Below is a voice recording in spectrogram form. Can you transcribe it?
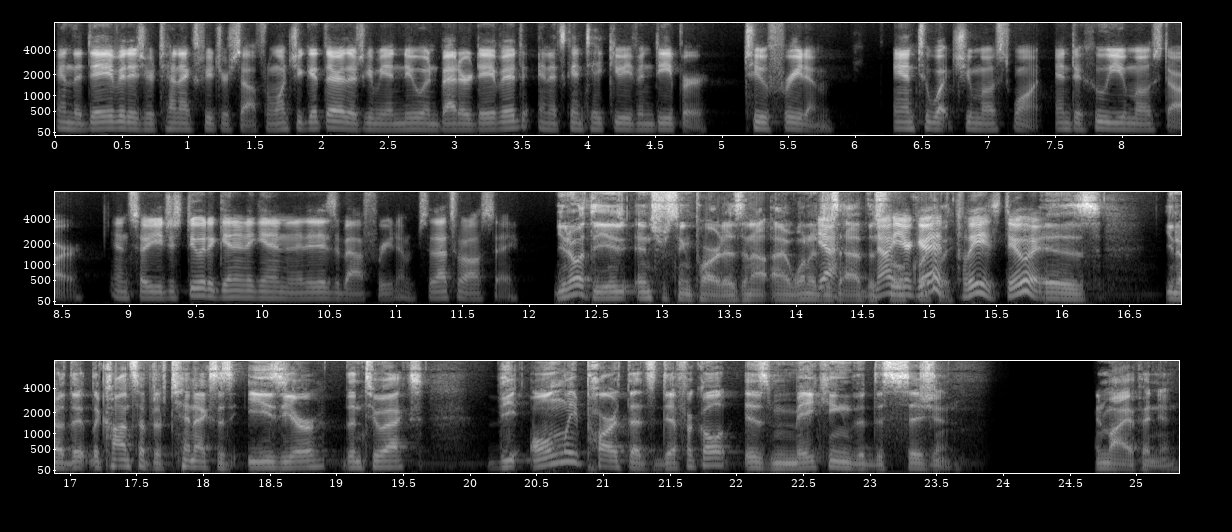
And the David is your 10x future self. And once you get there, there's going to be a new and better David. And it's going to take you even deeper to freedom and to what you most want and to who you most are. And so you just do it again and again. And it is about freedom. So that's what I'll say. You know what the interesting part is, and I, I want to yeah. just add this. No, you're quickly, good. Please do it. Is you know the, the concept of 10x is easier than 2x the only part that's difficult is making the decision, in my opinion.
